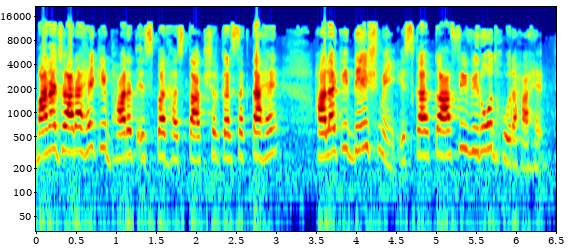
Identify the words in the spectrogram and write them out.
माना जा रहा है कि भारत इस पर हस्ताक्षर कर सकता है। हालाँकि देश में इसका काफ़ी विरोध हो रहा है।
